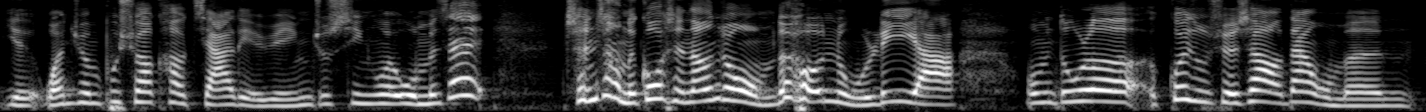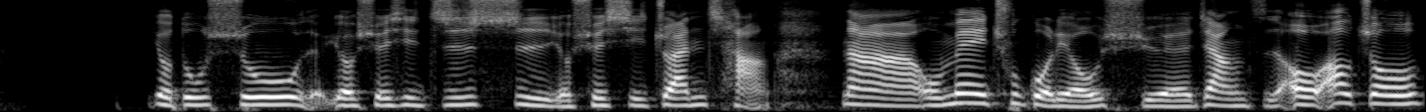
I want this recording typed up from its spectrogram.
也完全不需要靠家里的原因，就是因为我们在成长的过程当中，我们都有努力啊。我们读了贵族学校，但我们有读书，有学习知识，有学习专长。那我妹出国留学这样子哦，澳洲。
